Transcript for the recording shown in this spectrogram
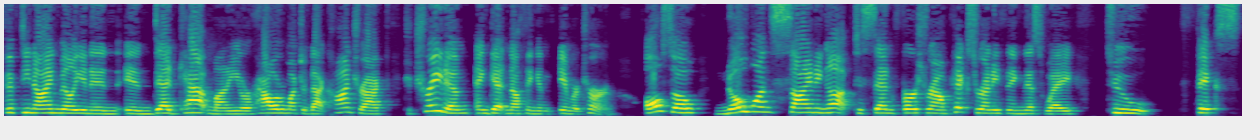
59 million in in dead cap money or however much of that contract to trade him and get nothing in, in return also no one's signing up to send first round picks or anything this way to fix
